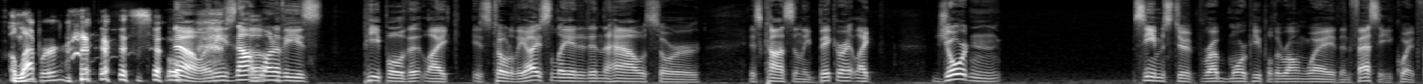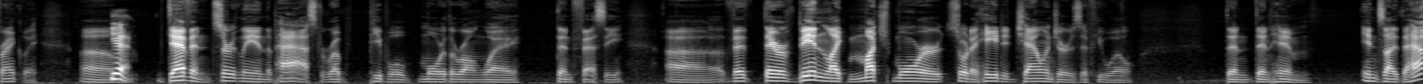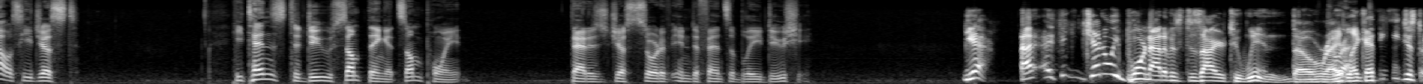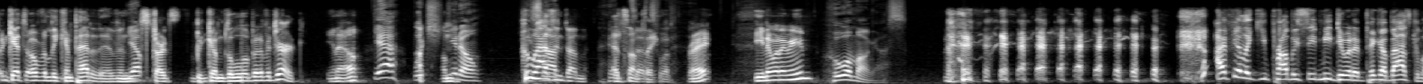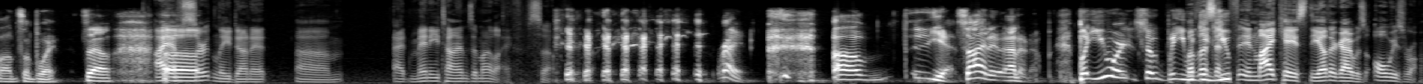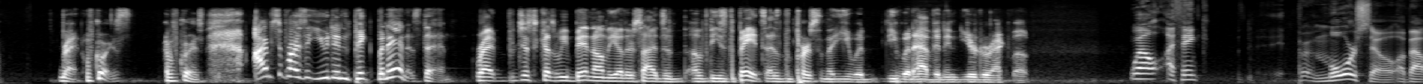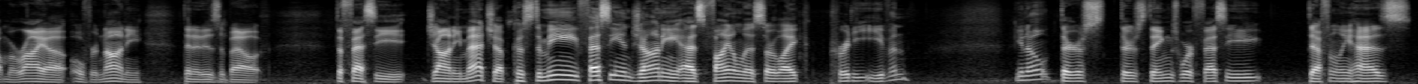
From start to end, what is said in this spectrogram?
a leper. so, No, and he's not Uh, one of these people that like is totally isolated in the house or is constantly bickering. Like Jordan seems to rub more people the wrong way than Fessy, quite frankly. Um, Yeah. Devin certainly in the past rubbed people more the wrong way than Fessy. Uh, that there have been like much more sort of hated challengers, if you will, than than him inside the house. He just he tends to do something at some point that is just sort of indefensibly douchey. Yeah. I, I think generally born out of his desire to win, though, right? Correct. Like I think he just gets overly competitive and Yep. starts becomes a little bit of a jerk. You know, Yeah, which Um, you know, who hasn't not- done that at something, what- right? You know what I mean? who among us? I feel like you probably seen me do it at pickup basketball at some point. So I have uh, certainly done it um, at many times in my life. So right. Um. Yeah. So I, don't- I don't know, but you were so. But you But listen, you in my case, the other guy was always wrong. right? Of course, of course. I'm surprised that you didn't pick bananas then, right? Just because we've been on the other sides of, of these debates as the person that you would you would have it in your direct vote. Well, I think more so about Moriah over Nany than it is about the Fessy Johnny matchup. Because to me, Fessy and Johnny as finalists are like pretty even. You know, there's there's things where Fessy definitely has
